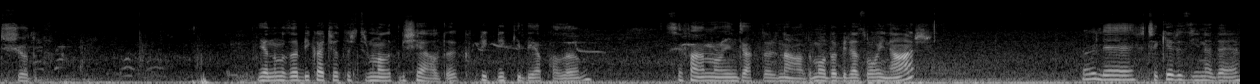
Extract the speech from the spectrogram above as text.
Düşüyordum. Yanımıza birkaç atıştırmalık bir şey aldık. Piknik gibi yapalım. Sefa'nın oyuncaklarını aldım. O da biraz oynar. Öyle çekeriz yine de.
